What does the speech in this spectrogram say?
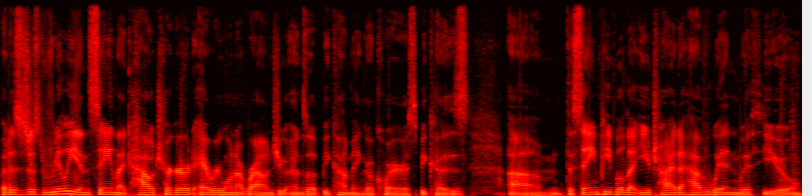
but it's just really insane like how triggered everyone around you ends up becoming aquarius because um the same people that you try to have win with you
